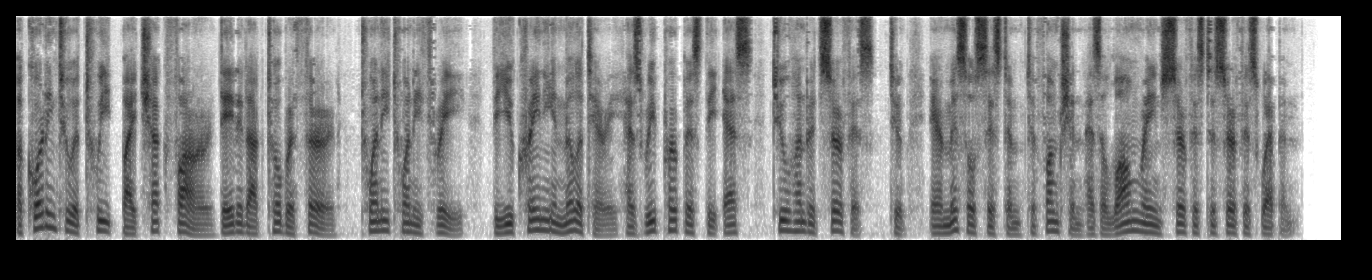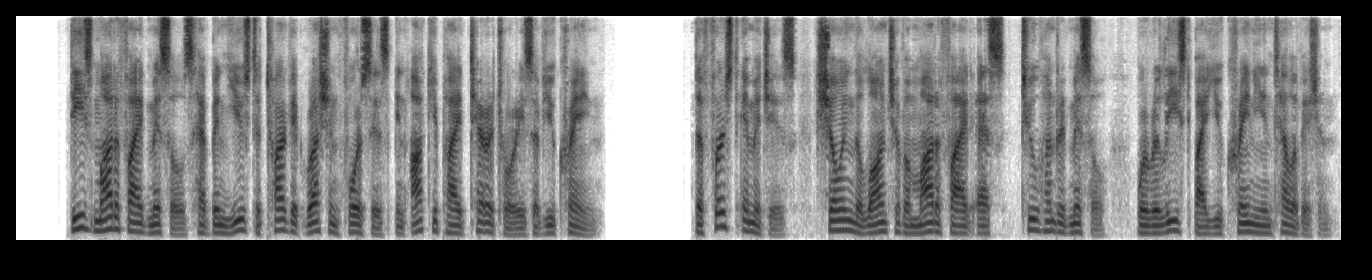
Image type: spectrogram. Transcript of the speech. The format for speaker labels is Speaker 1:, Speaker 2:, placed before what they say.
Speaker 1: According to a tweet by Chuck Pfarrer dated October 3, 2023, the Ukrainian military has repurposed the S-200 surface-to-air missile system to function as a long-range surface-to-surface weapon. These modified missiles have been used to target Russian forces in occupied territories of Ukraine. The first images, showing the launch of a modified S-200 missile, were released by Ukrainian television.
